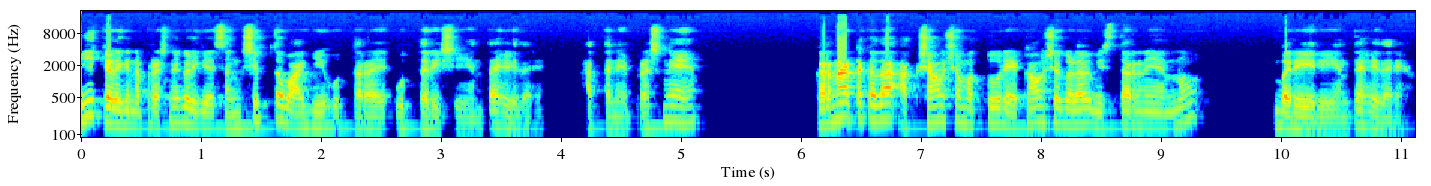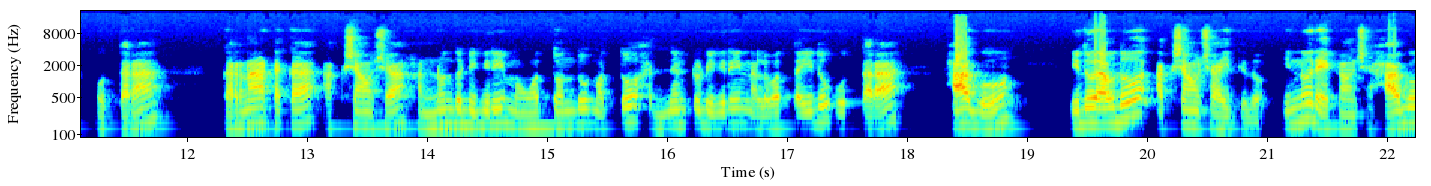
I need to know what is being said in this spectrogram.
ಈ ಕೆಳಗಿನ ಪ್ರಶ್ನೆಗಳಿಗೆ ಸಂಕ್ಷಿಪ್ತವಾಗಿ ಉತ್ತರ, ಉತ್ತರಿಸಿ ಅಂತ ಹೇಳಿದ್ದಾರೆ ಹತ್ತನೇ ಪ್ರಶ್ನೆ, ಕರ್ನಾಟಕದ ಅಕ್ಷಾಂಶ ಮತ್ತು ರೇಖಾಂಶಗಳ ವಿಸ್ತರಣೆಯನ್ನು ಬರೆಯಿರಿ ಅಂತ ಹೇಳಿದ್ದಾರೆ ಉತ್ತರ, ಕರ್ನಾಟಕ ಅಕ್ಷಾಂಶ ಹನ್ನೊಂದು ಡಿಗ್ರಿ ಮೂವತ್ತೊಂದು ಮತ್ತು ಹದಿನೆಂಟು ಡಿಗ್ರಿ ನಲವತ್ತೈದು ಉತ್ತರ. ಹಾಗೂ ಇದು ಯಾವುದು? ಅಕ್ಷಾಂಶ ಆಯ್ತಿದು. ಇನ್ನು ರೇಖಾಂಶ. ಹಾಗೂ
